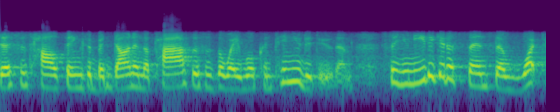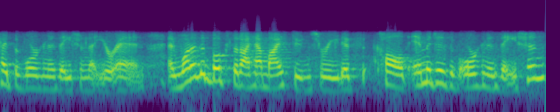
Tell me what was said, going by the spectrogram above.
this is how things have been done in the past, this is the way we'll continue to do them. So you need to get a sense of what type of organization that you're in. And one of the books that I have my students read, it's called Images of Organizations.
